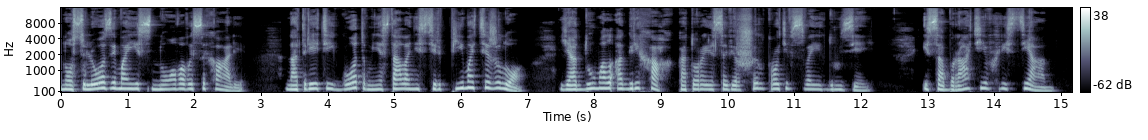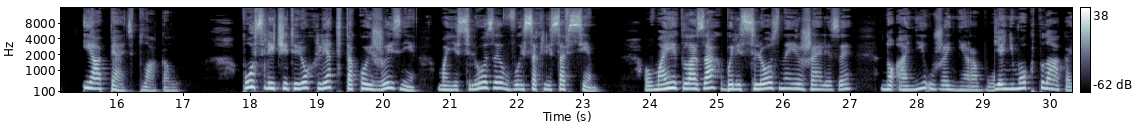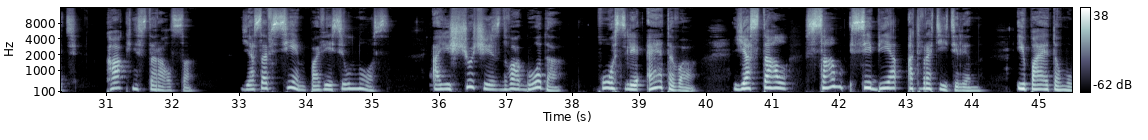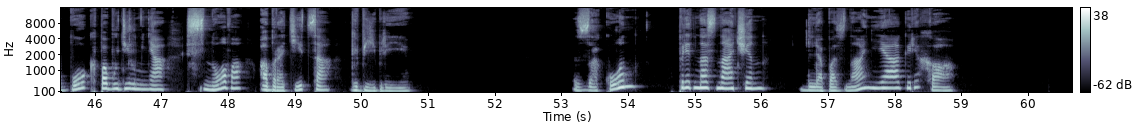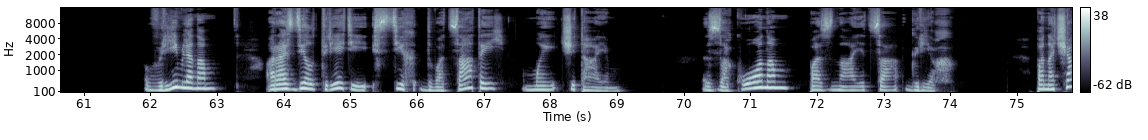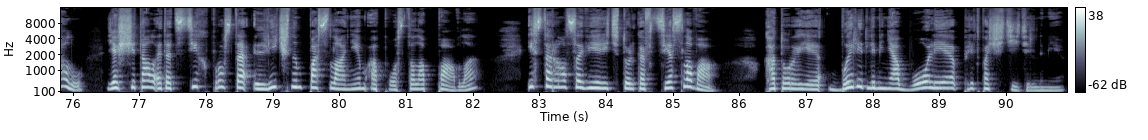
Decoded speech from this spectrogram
но слезы мои снова высыхали. На третий год мне стало нестерпимо тяжело. Я думал о грехах, которые совершил против своих друзей и собратьев христиан, и опять плакал. После четырех лет такой жизни мои слезы высохли совсем. В моих глазах были слезные железы, но они уже не работали. Я не мог плакать, как ни старался. Я совсем повесил нос. А еще через два года после этого я стал сам себе отвратителен, и поэтому Бог побудил меня снова обратиться к Библии. Закон предназначен для познания греха. В Римлянам, раздел 3, стих 20, мы читаем «Законом познается грех». Поначалу я считал этот стих просто личным посланием апостола Павла и старался верить только в те слова, которые были для меня более предпочтительными.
